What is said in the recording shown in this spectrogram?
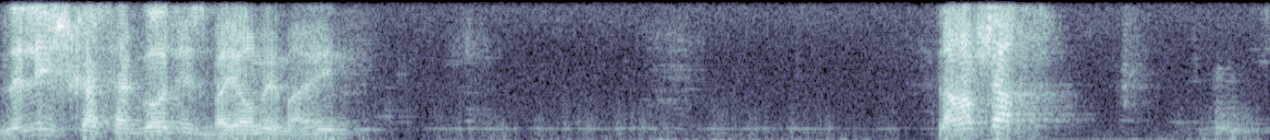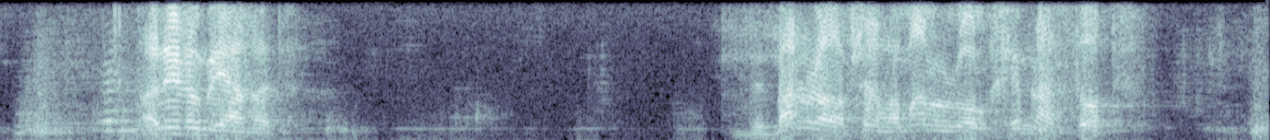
ללישקס הגודס ביום ההם, לרב שך. עלינו ביחד. ובאנו לרב שך ואמרנו לו, הולכים לעשות, הוא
